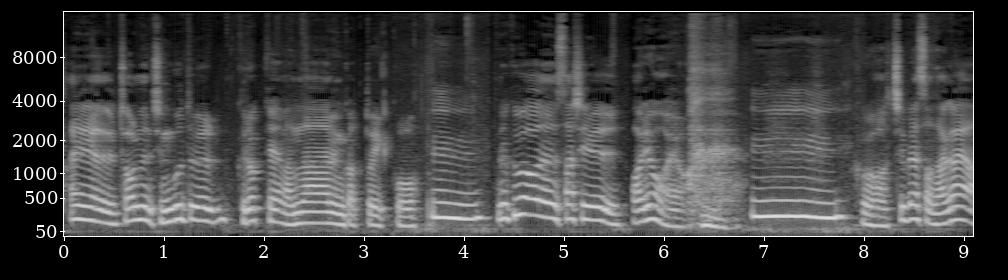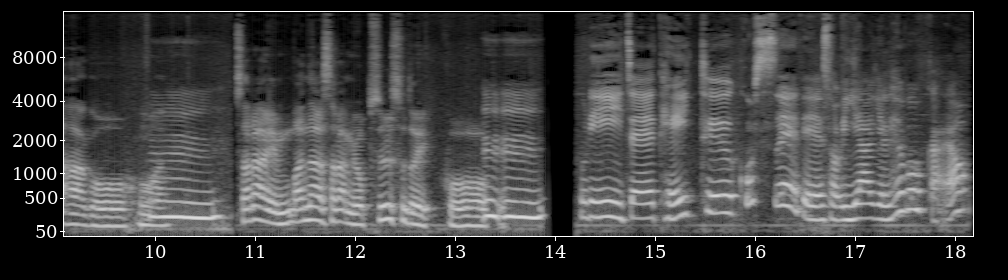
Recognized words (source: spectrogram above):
다닐 젊은 친구들 그렇게 만나는 것도 있고. 음, 근데 그거는 사실 어려워요. 음, 그거 집에서 나가야 하고 뭐 음, 사람이 만날 사람이 없을 수도 있고. 음, 음. 우리 이제 데이트 코스에 대해서 이야기를 해볼까요?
